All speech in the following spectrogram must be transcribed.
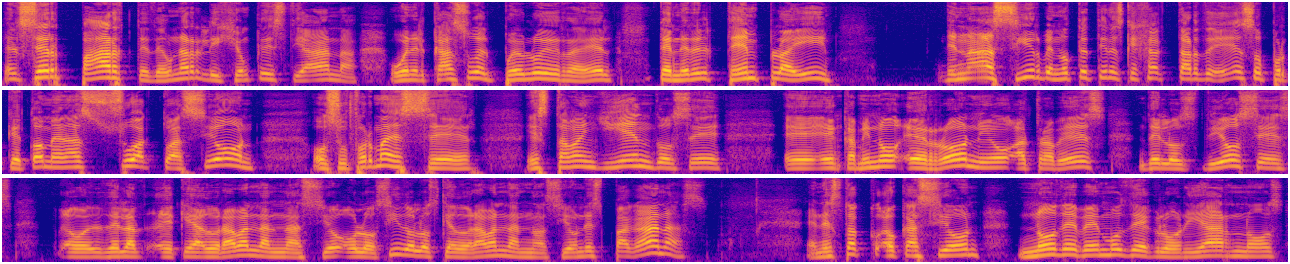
El ser parte de una religión cristiana o en el caso del pueblo de Israel, tener el templo ahí, de nada sirve, no te tienes que jactar de eso porque de todas maneras su actuación o su forma de ser estaban yéndose eh, en camino erróneo a través de los dioses o de la, eh, que adoraban la nación o los ídolos que adoraban las naciones paganas. En esta ocasión no debemos de gloriarnos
